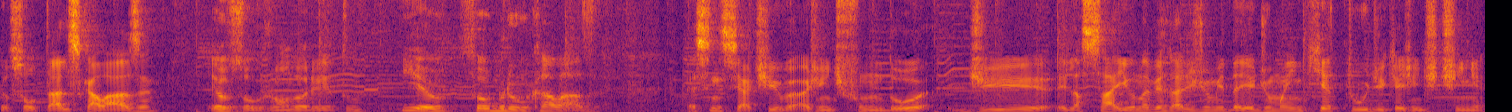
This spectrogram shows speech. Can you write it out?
Eu sou o Thales Calaza. Eu sou o João Doreto. E eu sou o Bruno Calaza. Essa iniciativa a gente fundou de. Ela saiu, na verdade, de uma ideia de uma inquietude que a gente tinha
